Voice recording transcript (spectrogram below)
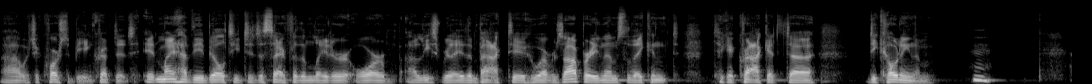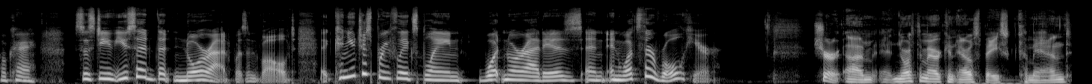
uh, which of course would be encrypted, it might have the ability to decipher them later or at least relay them back to whoever's operating them so they can t- take a crack at uh, decoding them. Hmm. Okay. So, Steve, you said that NORAD was involved. Uh, can you just briefly explain what NORAD is and, and what's their role here? Sure. Um, North American Aerospace Command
